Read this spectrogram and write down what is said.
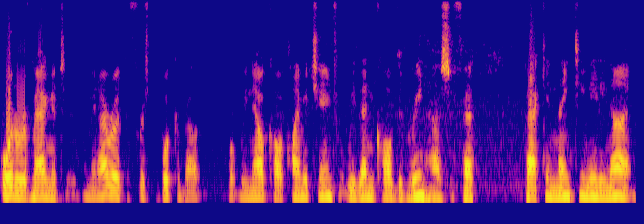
order of magnitude. I mean, I wrote the first book about what we now call climate change, what we then called the greenhouse effect, back in 1989.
